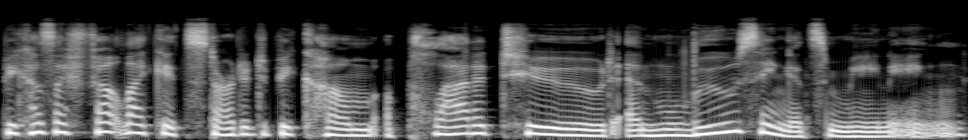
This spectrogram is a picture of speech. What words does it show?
because I felt like it started to become a platitude and losing its meaning,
